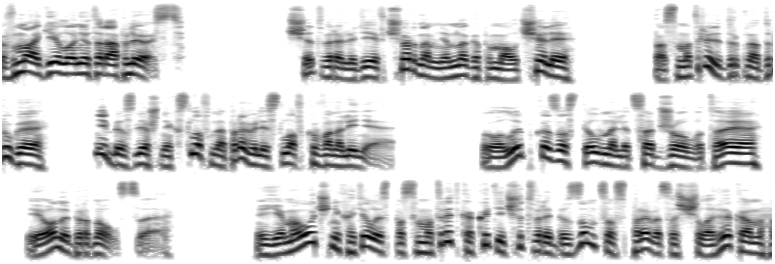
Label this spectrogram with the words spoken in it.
в могилу не тороплюсь». Четверо людей в черном немного помолчали, посмотрели друг на друга и без лишних слов направились в лавку Ван. Улыбка застыла на лице Джоу Вутая, и он обернулся. Ему очень хотелось посмотреть, как эти четверо безумцев справятся с человеком,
